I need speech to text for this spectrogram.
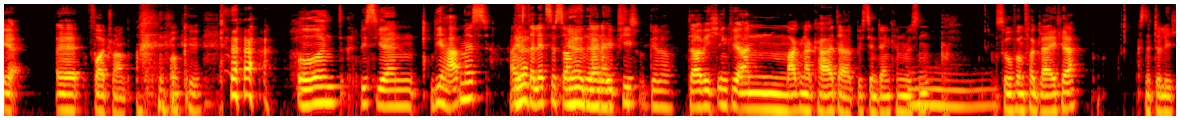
Ja, äh, vor Trump. Okay. Und bisschen, wir haben es, heißt Ja. der letzte Song Ja, von deiner EP. Song, Genau. Da habe ich irgendwie an Magna Carta ein bisschen denken müssen. So vom Vergleich her. Das ist natürlich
